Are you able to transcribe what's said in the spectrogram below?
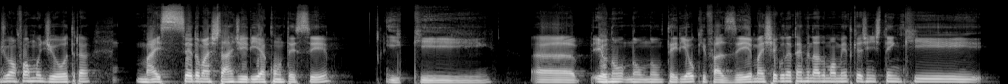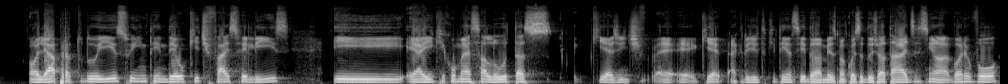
de uma forma ou de outra, mais cedo ou mais tarde iria acontecer e que uh, eu não, não, não teria o que fazer, mas chega um determinado momento que a gente tem que olhar para tudo isso e entender o que te faz feliz e é aí que começa a luta que a gente é, é, que é, acredito que tenha sido a mesma coisa do JA, diz assim, ó, agora eu vou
